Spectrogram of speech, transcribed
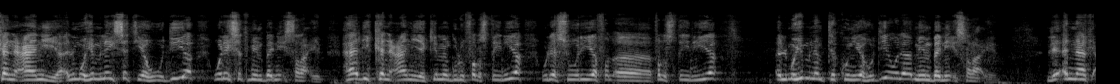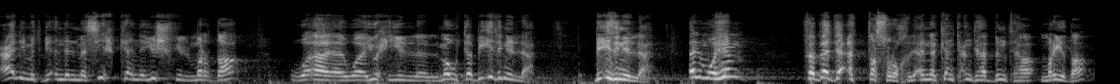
كنعانية. المهم ليست يهودية وليست من بني إسرائيل. هذه كنعانية كما نقولوا فلسطينية ولا سورية آه، فلسطينية. المهم لم تكن يهودية ولا من بني إسرائيل. لأنها علمت بأن المسيح كان يشفي المرضى و- ويحيي الموتى بإذن الله. بإذن الله. المهم فبدأت تصرخ لأن كانت عندها بنتها مريضة. مر-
